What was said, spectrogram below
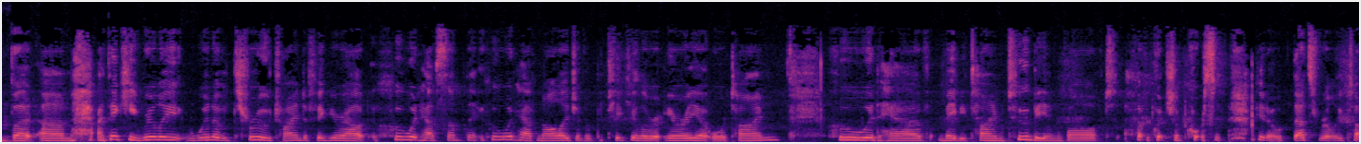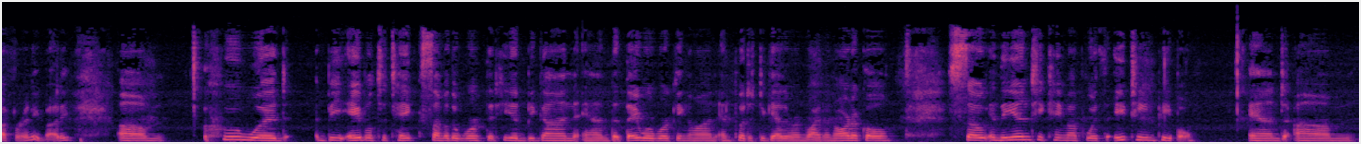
Mm-hmm. But um, I think he really winnowed through trying to figure out who would have something, who would have knowledge of a particular area or time, who would have maybe time to be involved, which of course, you know, that's really tough for anybody. Um, who would be able to take some of the work that he had begun and that they were working on and put it together and write an article. So in the end, he came up with 18 people. And um,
